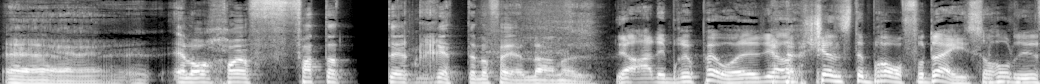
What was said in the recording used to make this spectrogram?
Eh, eller har jag fattat rätt eller fel där nu? Ja, det beror på. Ja, känns det bra för dig så har du, ju,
